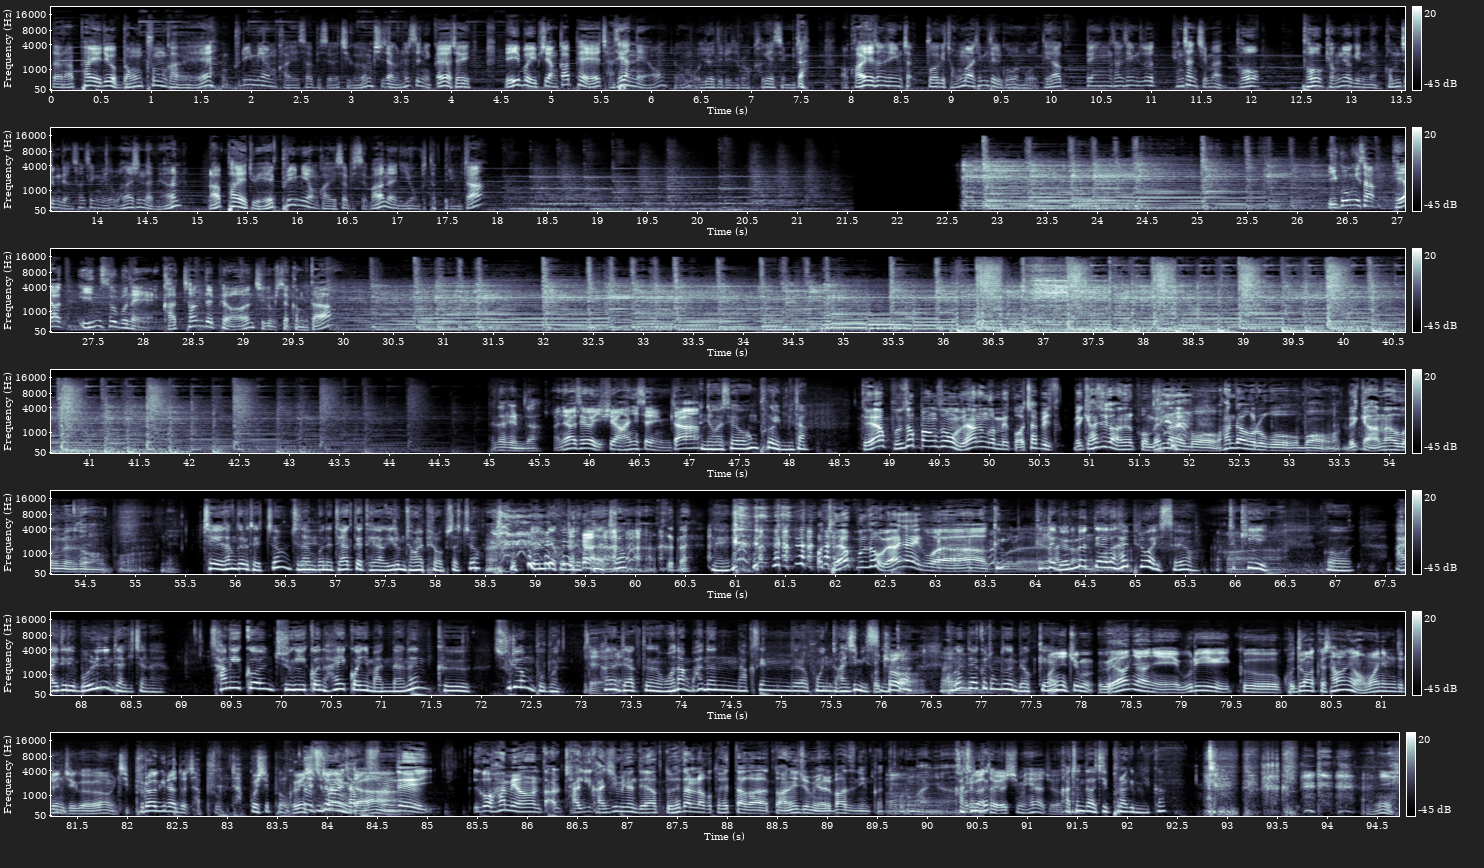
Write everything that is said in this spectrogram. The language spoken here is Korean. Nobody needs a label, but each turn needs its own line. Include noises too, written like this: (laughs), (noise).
자, 라파에듀 명품 과외 프리미엄 과외 서비스 지금 시작을 했으니까요. 저희 네이버 입시한 카페에 자세한 내용 좀 올려드리도록 하겠습니다. 어, 과외 선생님 자- 구하기 정말 힘들고 뭐 대학생 선생님도 괜찮지만 더 더 경력 있는 검증된 선생님을 원하신다면 라파에듀의 프리미엄 과외 서비스 많은 이용 부탁드립니다. 2023 대학 인수분해 가천 대편 지금 시작합니다.
hen달입니다.
안녕하세요. 입시왕 한희쌤입니다.
안녕하세요, 홍프로입니다.
대학 분석 방송 왜 하는 겁니까? 어차피 몇 개 하지도 않을 거 맨날 뭐 (laughs) 한다 그러고 뭐 몇 개 안 하고 그러면서 뭐
제 예상대로 됐죠? 지난번에 대학 대 대학 이름 정할 필요 없었죠? 연대 고대로 끝났죠? (laughs)
아, 끝나.
네.
어, 대학 분석 왜 하냐 이거야.
근-
그거를.
근데 몇몇 대학은 할 필요가 있어요. 특히
아,
그 아이들이 몰리는 대학 있잖아요. 상위권, 중위권, 하위권이 만나는 그 수렴 부분
네.
하는 대학들은 워낙 많은 학생들하고 부모님도 관심이 있으니까
그렇죠.
그런 대학교 정도는 몇 개.
아니 지금 왜 하냐니 우리 그 고등학교 3학년 어머님들은 지금 지푸라기라도 잡고, 잡고 싶은 그런 심정입니다.
잡고 싶은데 이거 하면 따- 자기 관심 있는 대학도 해달라고 또 했다가 또 안 해주면 열받으니까 또 그런 거 아니야.
같은
우리가 더 열심히 해야죠.
같은 데가 지푸라기입니까? (laughs)
아니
